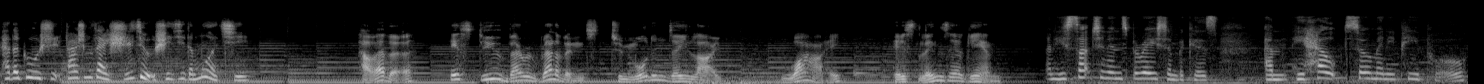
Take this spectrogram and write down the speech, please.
他的故事发生在19世纪的末期。 However, it's still very relevant to modern day life. Why? Here's Lindsay again. And he's such an inspiration because um, he helped so many people,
